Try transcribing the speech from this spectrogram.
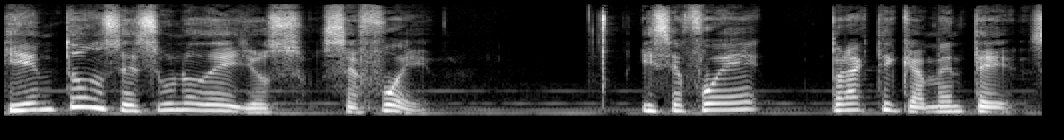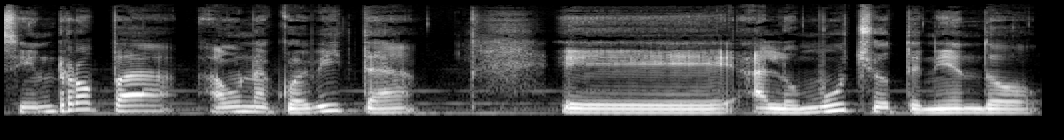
Y entonces uno de ellos se fue, y se fue prácticamente sin ropa a una cuevita, eh, a lo mucho teniendo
